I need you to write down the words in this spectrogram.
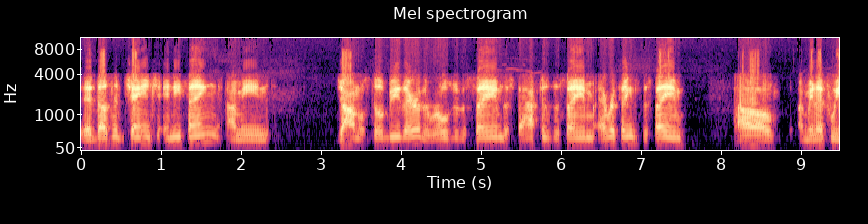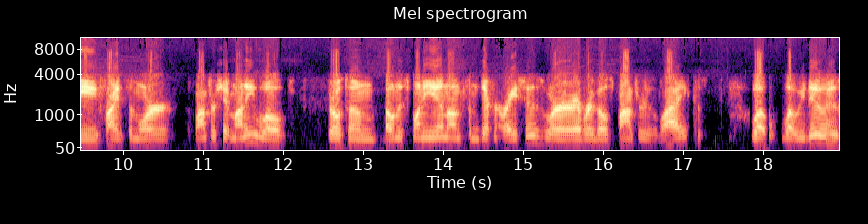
it doesn't change anything. I mean, John will still be there. The rules are the same. The staff is the same. Everything's the same. Uh, I mean, if we find some more sponsorship money, we'll throw some bonus money in on some different races wherever those sponsors lie. Cause what what we do is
